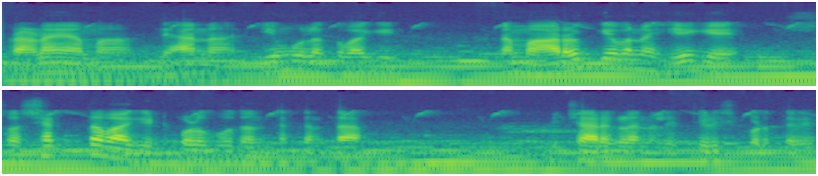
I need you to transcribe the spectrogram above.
ಪ್ರಾಣಾಯಾಮ, ಧ್ಯಾನ ಈ ಮೂಲಕವಾಗಿ ನಮ್ಮ ಆರೋಗ್ಯವನ್ನು ಹೇಗೆ ಸ್ವಶಕ್ತವಾಗಿ ಇಟ್ಕೊಳ್ಬೋದು ಅಂತಕ್ಕಂಥ ವಿಚಾರಗಳನ್ನಲ್ಲಿ ತಿಳಿಸಿಕೊಡ್ತೇವೆ.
